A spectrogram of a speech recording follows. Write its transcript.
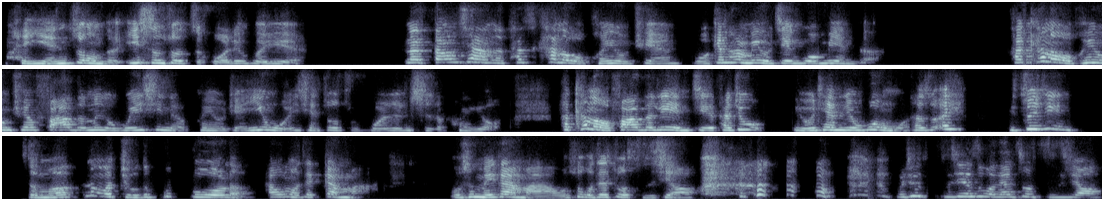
很严重的，医生说只活六个月。那当下呢，他是看到我朋友圈，我跟他没有见过面的。他看到我朋友圈发的那个微信的朋友圈，因为我以前做主播认识的朋友，他看到我发的链接，他就有一天他就问我，他说：“哎，你最近怎么那么久都不播了？”他问我在干嘛，我说没干嘛，我说我在做直销，我就直接说我在做直销。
